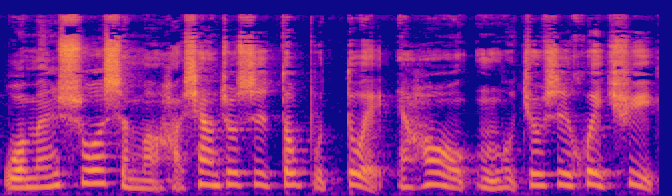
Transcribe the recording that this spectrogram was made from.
我们说什么好像就是都不对，然后嗯，就是会去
